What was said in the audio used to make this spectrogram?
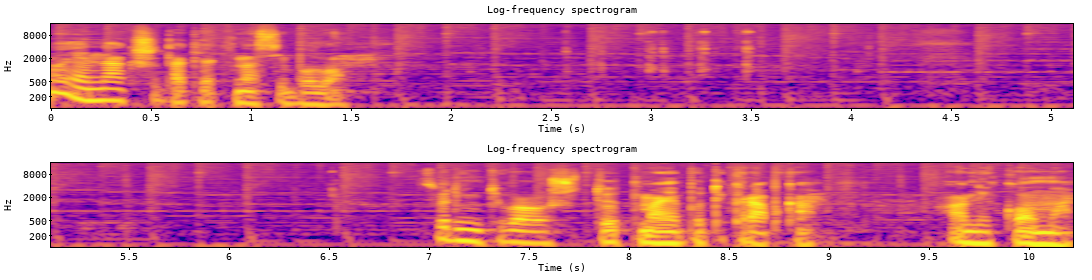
Ну інакше так, як в нас і було. Зверніть увагу, що тут має бути крапка, а не кома.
